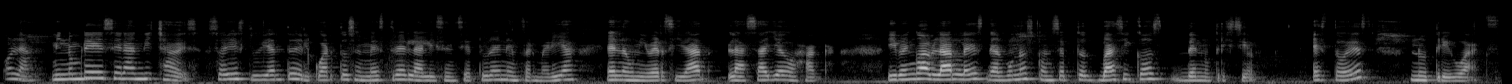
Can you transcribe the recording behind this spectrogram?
Hola, mi nombre es Erandi Chávez. Soy estudiante del cuarto semestre de la licenciatura en enfermería en la Universidad La Salle, Oaxaca, y vengo a hablarles de algunos conceptos básicos de nutrición. Esto es NutriWax.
